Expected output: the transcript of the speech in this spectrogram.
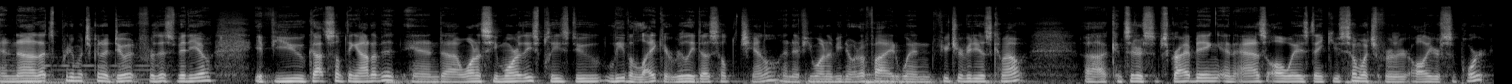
and uh, that's pretty much going to do it for this video. If you got something out of it and uh, want to see more of these, please do leave a like. It really does help the channel. And if you want to be notified when future videos come out, uh, consider subscribing. And as always, thank you so much for all your support.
